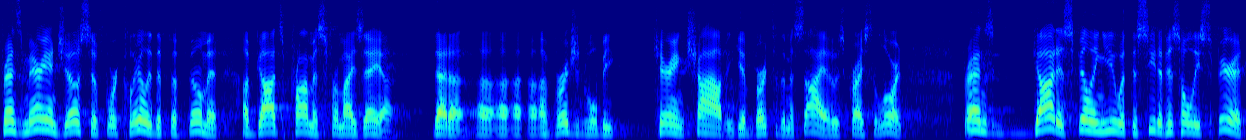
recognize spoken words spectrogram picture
Friends, Mary and Joseph were clearly the fulfillment of God's promise from Isaiah that a, a, a, a virgin will be carrying child and give birth to the Messiah, who is Christ the Lord. Friends, God is filling you with the seed of His Holy Spirit,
